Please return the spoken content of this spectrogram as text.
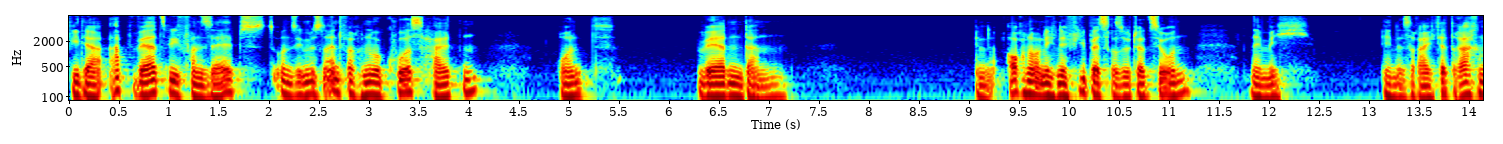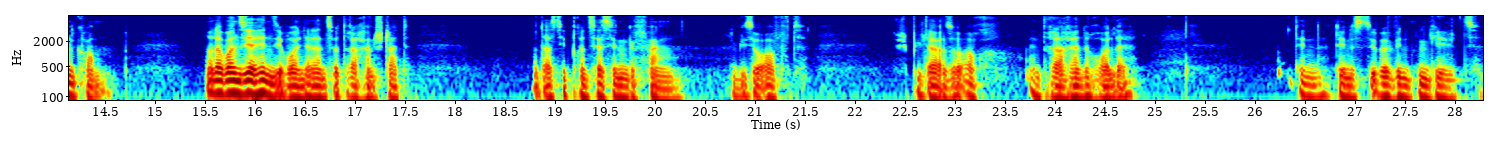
wieder abwärts wie von selbst und sie müssen einfach nur Kurs halten und werden dann in auch noch nicht eine viel bessere Situation, nämlich in das Reich der Drachen kommen. Nur da wollen sie ja hin, sie wollen ja dann zur Drachenstadt. Und da ist die Prinzessin gefangen. Wie so oft spielt da also auch ein Drache eine Rolle, den, den es zu überwinden gilt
